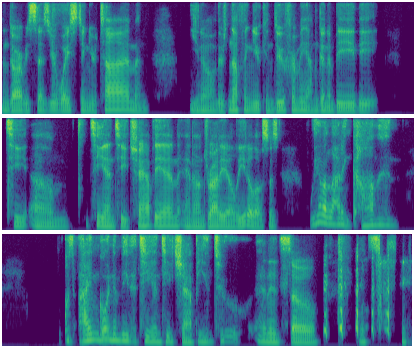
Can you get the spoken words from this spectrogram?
and Darby says, You're wasting your time and you know, there's nothing you can do for me. I'm gonna be the T um TNT champion. And Andrade El Idolo says, We have a lot in common. Because I'm going to be the TNT champion too. And it's so it's-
